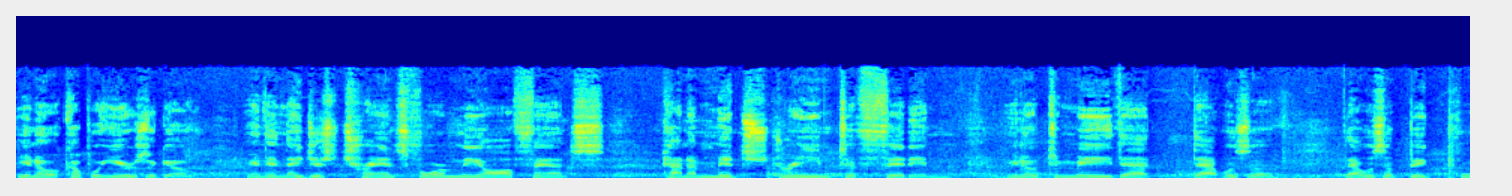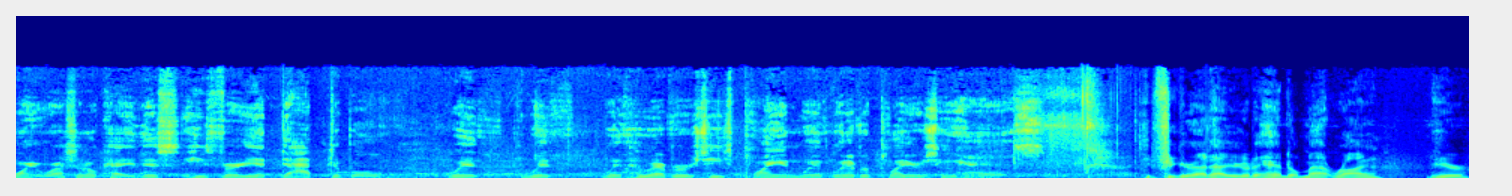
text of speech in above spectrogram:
you know a couple years ago. And then they just transformed the offense kind of midstream to fit him. You know, to me that that was a that was a big point where I said, okay, this he's very adaptable with with with whoever he's playing with, whatever players he has. You figure out how you're going to handle Matt Ryan here.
